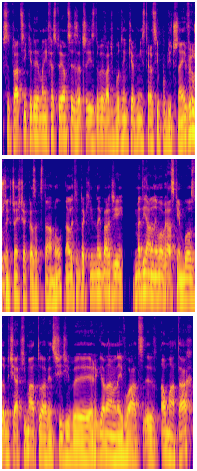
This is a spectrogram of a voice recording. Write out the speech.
w sytuacji, kiedy manifestujący zaczęli zdobywać budynki administracji publicznej w różnych częściach Kazachstanu, ale tym takim najbardziej medialnym obrazkiem było zdobycie Akimatu, a więc siedziby regionalnej władz w Almatach,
